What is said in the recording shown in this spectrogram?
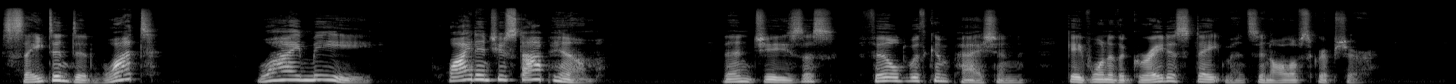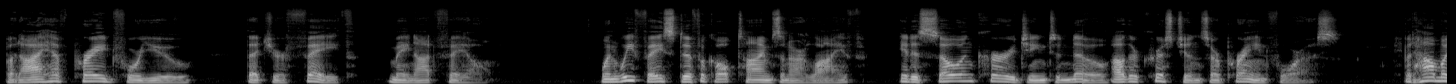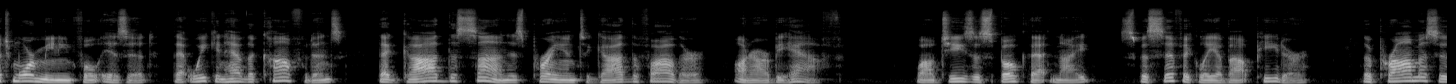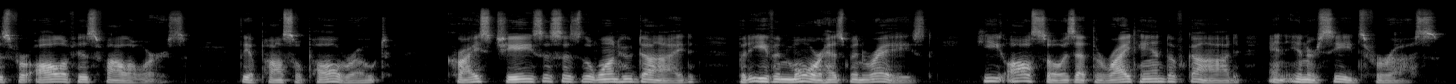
Satan did what? Why me? Why didn't you stop him? Then Jesus, filled with compassion, gave one of the greatest statements in all of Scripture. But I have prayed for you that your faith may not fail. When we face difficult times in our life, it is so encouraging to know other Christians are praying for us. But how much more meaningful is it that we can have the confidence that God the Son is praying to God the Father on our behalf? While Jesus spoke that night specifically about Peter, the promise is for all of his followers the Apostle Paul wrote, Christ Jesus is the one who died, but even more has been raised. He also is at the right hand of God and intercedes for us.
